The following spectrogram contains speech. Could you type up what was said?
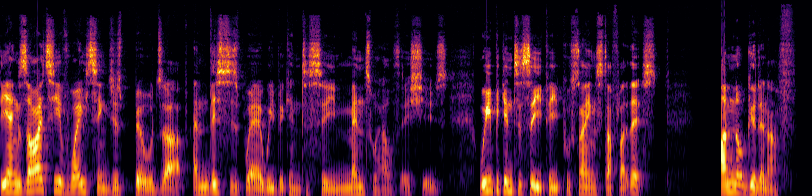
the anxiety of waiting just builds up, and this is where we begin to see mental health issues. We begin to see people saying stuff like this I'm not good enough.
